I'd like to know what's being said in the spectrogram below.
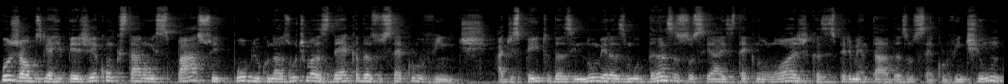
Os jogos de RPG conquistaram espaço e público nas últimas décadas do século XX. A despeito das inúmeras mudanças sociais e tecnológicas experimentadas no século XXI,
